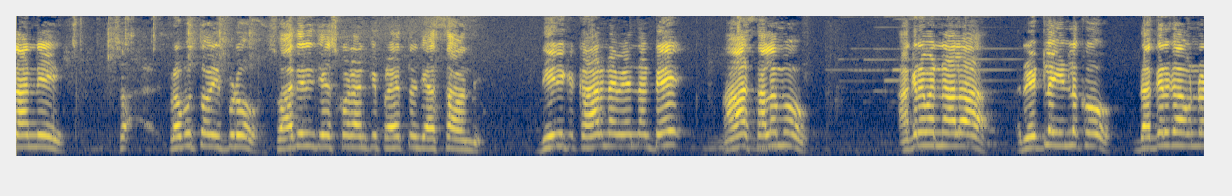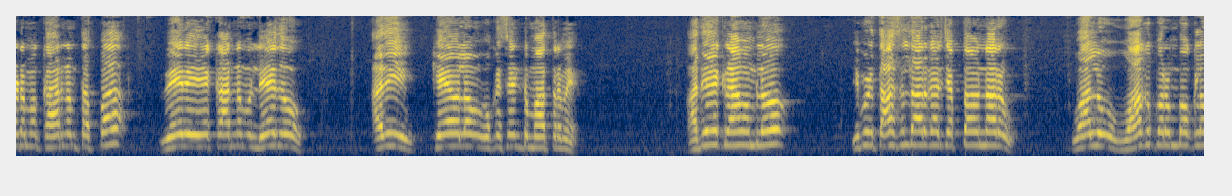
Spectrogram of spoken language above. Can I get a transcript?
దాన్ని ప్రభుత్వం ఇప్పుడు స్వాధీనం చేసుకోవడానికి ప్రయత్నం చేస్తూ ఉంది. దీనికి కారణం ఏంటంటే ఆ స్థలము అగ్రవర్ణాల రెడ్ల ఇండ్లకు దగ్గరగా ఉండడం కారణం తప్ప వేరే ఏ కారణము లేదు. అది కేవలం ఒక సెంటు మాత్రమే. అదే గ్రామంలో ఇప్పుడు తహసీల్దార్ గారు చెప్తా ఉన్నారు వాళ్ళు వాగుపరంబోకులో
